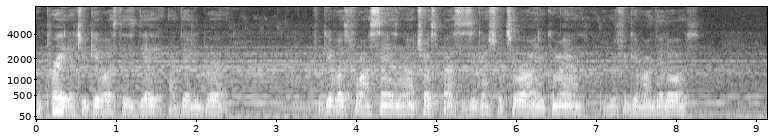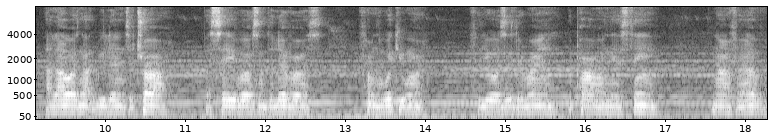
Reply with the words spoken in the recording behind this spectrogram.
We pray that you give us this day our daily bread. Forgive us for our sins and our trespasses against your Torah and your commands, as we forgive our debtors. Allow us not to be led into trial, but save us and deliver us from the wicked one. For yours is the reign, the power, and the esteem, now and forever.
